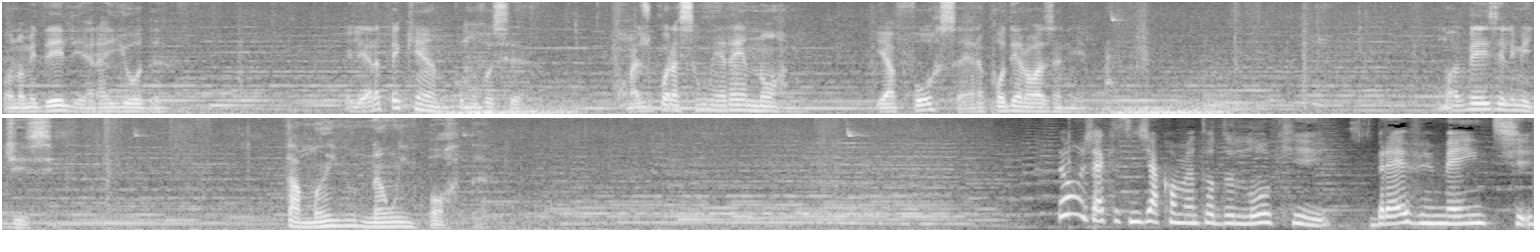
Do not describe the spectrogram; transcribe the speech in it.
O nome dele era Yoda. Ele era pequeno, como você, mas o coração era enorme e a força era poderosa nele. Uma vez ele me disse: Tamanho não importa. Então, já que a gente já comentou do Luke brevemente.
